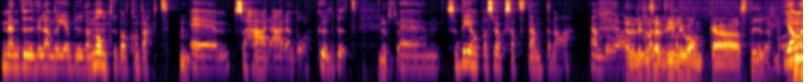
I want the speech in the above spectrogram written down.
men vi vill ändå erbjuda någon typ av kontakt. Ehm, så här är ändå guldbit. Just det. Ehm, så det hoppas vi också att studenterna ändå Är det lite såhär Willy. Wonka-stilen? Ja men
